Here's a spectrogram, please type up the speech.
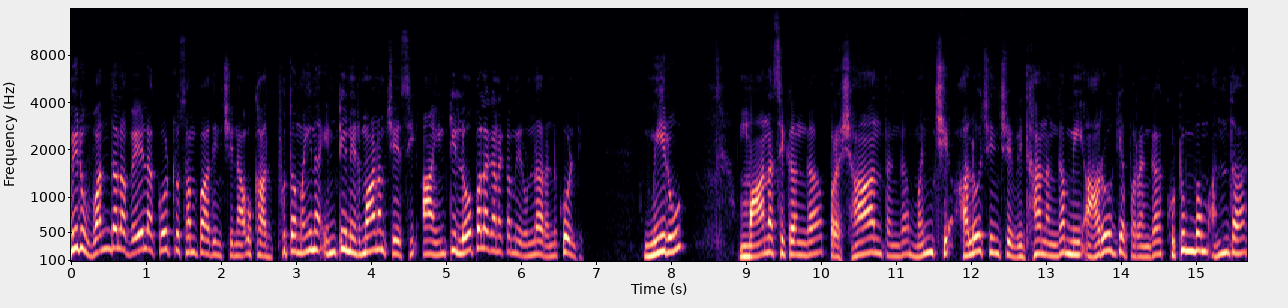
మీరు వందల వేల కోట్లు సంపాదించిన ఒక అద్భుతమైన ఇంటి నిర్మాణం చేసి ఆ ఇంటి లోపల గనక మీరు ఉన్నారనుకోండి మీరు మానసికంగా ప్రశాంతంగా మంచి ఆలోచించే విధానంగా మీ ఆరోగ్యపరంగా కుటుంబం అంతా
